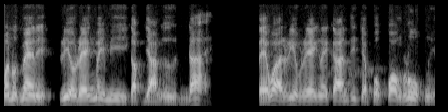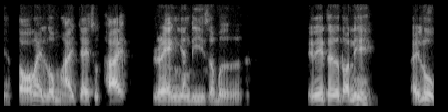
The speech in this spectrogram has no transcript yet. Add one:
มนุษย์แม่นี่ เรี่ยวแรงไม่มีกับอย่างอื่นได้ แต่ว่าเรี่ยวแรงในการที่จะปกป้องลูกเนี่ย ต่อให้ลมหายใจสุดท้าย แรงยังดีเสมอทีนี้เธอตอนนี้ ไอ้ลูก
